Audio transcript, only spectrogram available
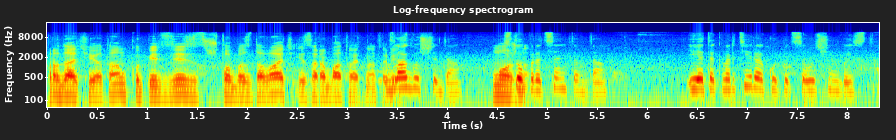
продать ее там, купить здесь, чтобы сдавать и зарабатывать на В туризме. Лагуше, да. Можно. Сто процентов, да. И эта квартира окупится очень быстро.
